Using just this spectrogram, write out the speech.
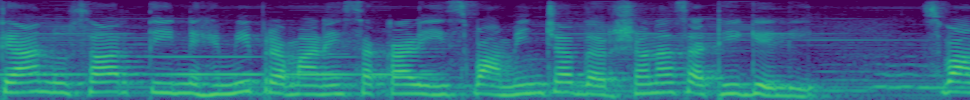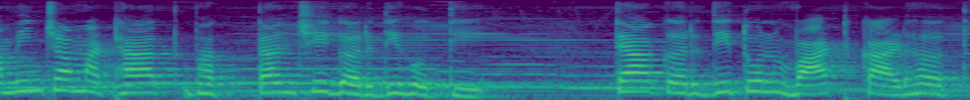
त्यानुसार ती नेहमीप्रमाणे सकाळी स्वामींच्या दर्शनासाठी गेली. स्वामींच्या मठात भक्तांची गर्दी होती. त्या गर्दीतून वाट काढत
